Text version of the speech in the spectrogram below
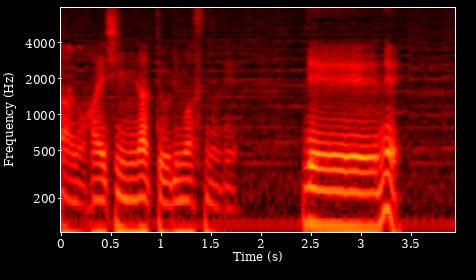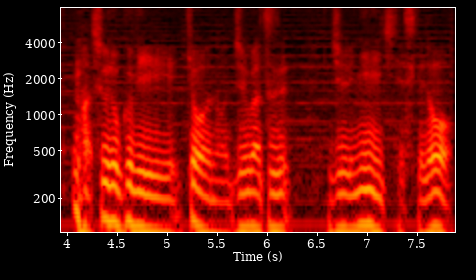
あの配信になっておりますので、で、ね、まあ、収録日、今日の10月12日ですけど、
